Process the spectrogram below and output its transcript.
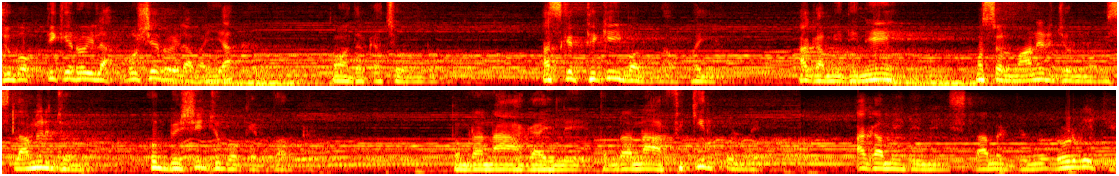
যুবক টিকে রইলা, বসে রইলা ভাইয়া, তোমাদের কাছে অনুরোধ। আজকের থেকেই বদলাও ভাইয়া। আগামী দিনে মুসলমানের জন্য, ইসলামের জন্য খুব বেশি যুবকের দরকার। তোমরা না আগাইলে, তোমরা না ফিকির করলে, আগামী দিনে ইসলামের জন্য লড়বে কে?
